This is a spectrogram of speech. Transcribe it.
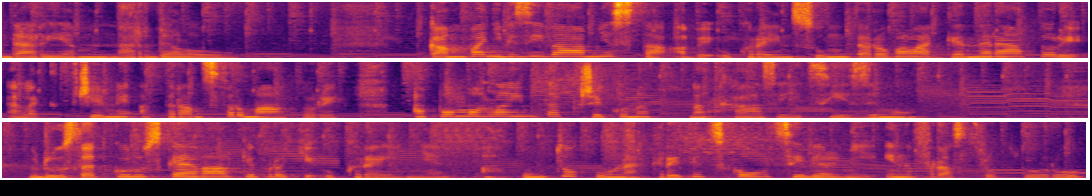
Dariem Nardelou. Kampaň vyzývá města, aby Ukrajincům darovala generátory elektřiny a transformátory a pomohla jim tak překonat nadcházející zimu. V důsledku ruské války proti Ukrajině a útoků na kritickou civilní infrastrukturu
